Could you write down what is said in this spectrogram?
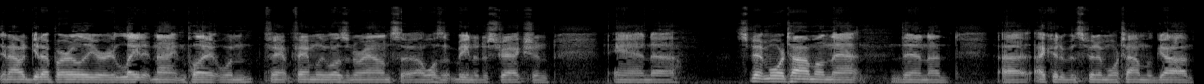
and I would get up early or late at night and play it when fam family wasn't around, so I wasn't being a distraction. And uh, spent more time on that than I, uh, I could have been spending more time with God.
